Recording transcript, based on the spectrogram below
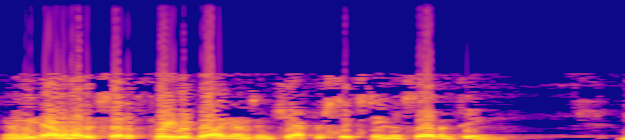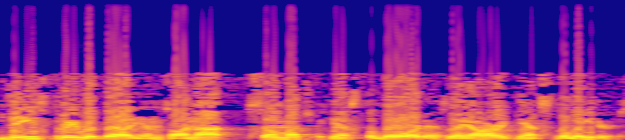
and we have another set of three rebellions in chapter 16 and 17. These three rebellions are not so much against the Lord as they are against the leaders.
